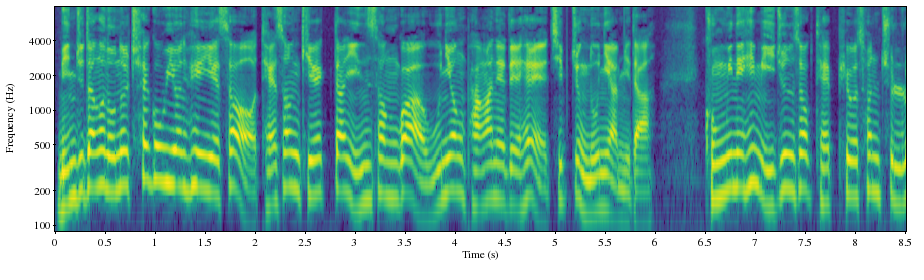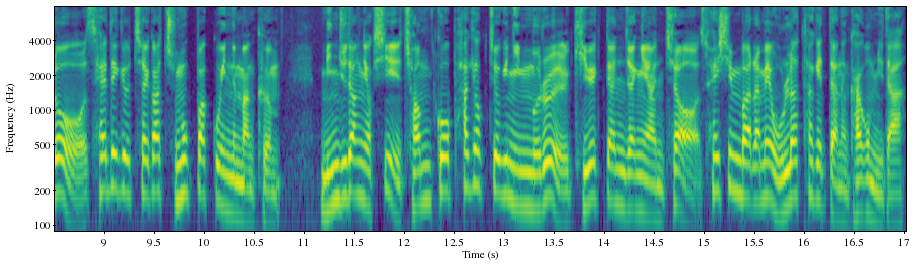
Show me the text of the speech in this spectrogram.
민주당은 오늘 최고위원회의에서 대선 기획단 인선과 운영 방안에 대해 집중 논의합니다. 국민의힘 이준석 대표 선출로 세대 교체가 주목받고 있는 만큼 민주당 역시 젊고 파격적인 인물을 기획단장에 앉혀 쇄신바람에 올라타겠다는 각오입니다.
